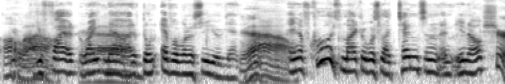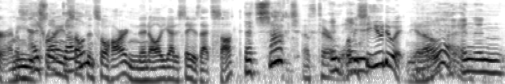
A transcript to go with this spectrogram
Oh wow. You're fired right now. I don't ever want to see you again." Yeah. Wow. And of course, Michael was like tense and, and you know, Sure. I mean, you're I trying down. something so hard, and then all you got to say is that sucked. that sucked. That's terrible. And- Let me see you do it. You know. Yeah, and then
